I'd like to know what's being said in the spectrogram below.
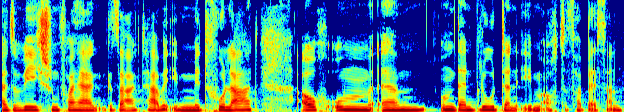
Also wie ich schon vorher gesagt habe, eben mit Folat, auch um, ähm, um dein Blut dann eben auch zu verbessern.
